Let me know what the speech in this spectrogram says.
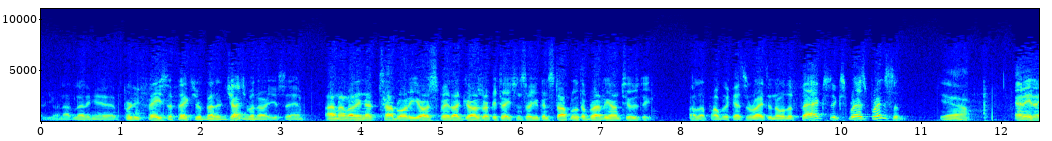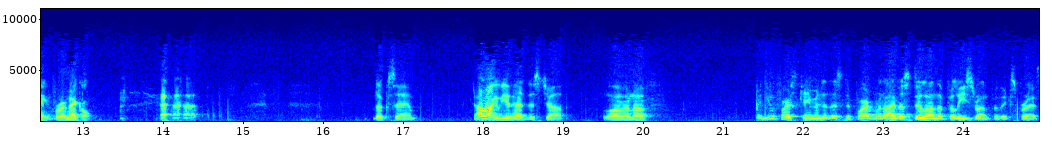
Well, you're not letting a pretty face affect your better judgment, are you, Sam? I'm not letting that tabloid of yours smear that girl's reputation so you can stop Luther Bradley on Tuesday. Well, the public has the right to know the facts. Express prints them. Yeah. Anything for a nickel. Look, Sam, how long have you had this job? Long enough. When you first came into this department, I was still on the police run for the Express.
